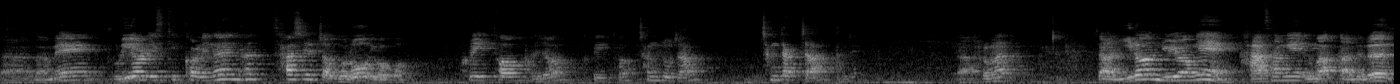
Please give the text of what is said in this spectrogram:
자, 그다음에 리얼리스티컬리는 현- 사실적으로 이거고 크리에이터 그죠? 크리에이터 창조자, 창작자 그지? 자, 그러면 자, 이런 유형의 가상의 음악가들은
